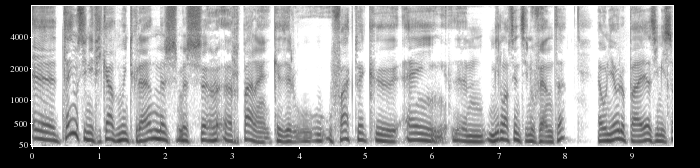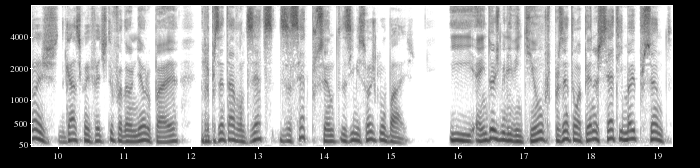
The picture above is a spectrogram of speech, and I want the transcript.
Uh, tem um significado muito grande, mas, mas uh, reparem, quer dizer, o, o facto é que em um, 1990 a União Europeia, as emissões de gases com efeito de estufa da União Europeia representavam 17% das emissões globais. E em 2021 representam apenas 7,5%.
